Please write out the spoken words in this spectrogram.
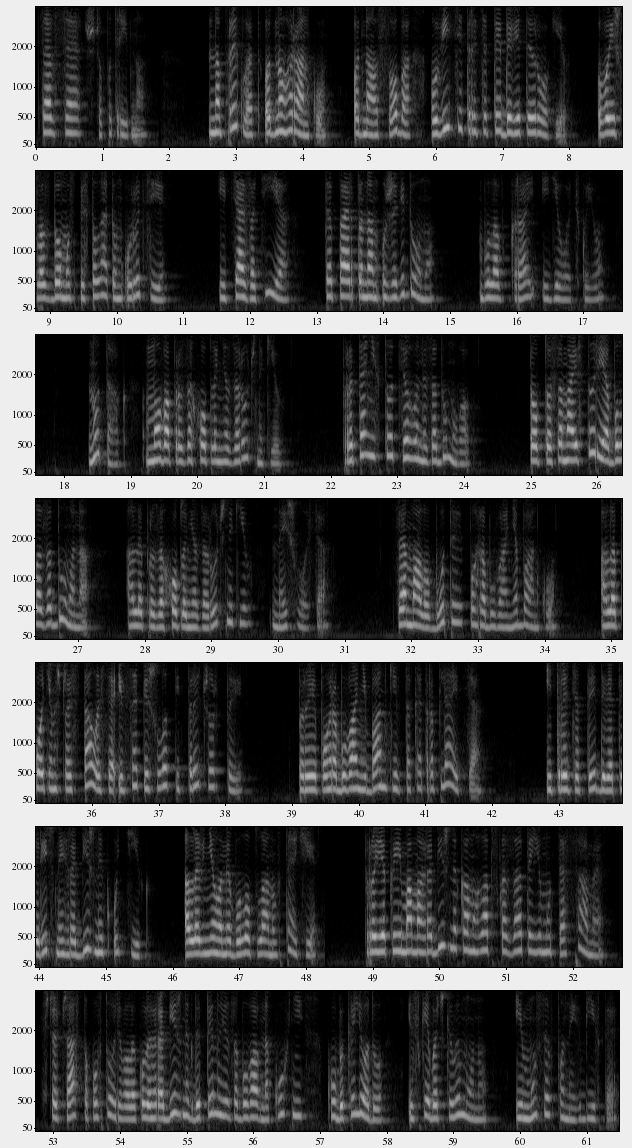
це все, що потрібно. Наприклад, одного ранку одна особа у віці 39 років вийшла з дому з пістолетом у руці, і ця затія, тепер то нам уже відомо, була вкрай ідіотською. Ну так, мова про захоплення заручників, проте ніхто цього не задумував. Тобто сама історія була задумана, але про захоплення заручників не йшлося. Це мало бути пограбування банку. Але потім щось сталося і все пішло під три чорти. При пограбуванні банків таке трапляється. І 39-річний грабіжник утік, але в нього не було плану втечі, про який мама грабіжника могла б сказати йому те саме що часто повторювали, коли грабіжник дитиною забував на кухні кубики льоду із кибочки лимону і мусив по них бігти.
